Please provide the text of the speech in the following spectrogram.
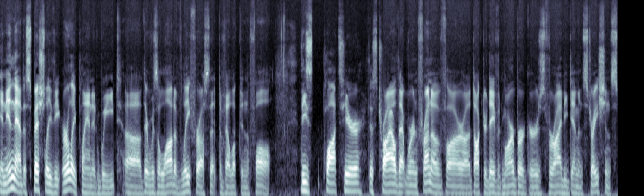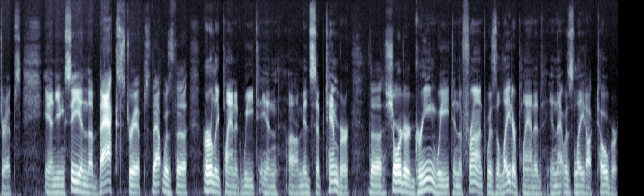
And in that, especially the early planted wheat, uh, there was a lot of leaf rust that developed in the fall. These plots here, this trial that we're in front of are uh, Dr. David Marburger's variety demonstration strips. And you can see in the back strips, that was the early planted wheat in uh, mid-September. The shorter green wheat in the front was the later planted and that was late October.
